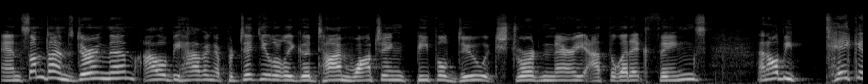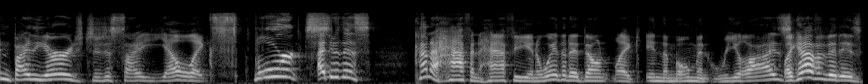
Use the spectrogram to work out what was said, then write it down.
and sometimes during them, I will be having a particularly good time watching people do extraordinary athletic things, and I'll be taken by the urge to just yell like sports. I do this kind of half and halfy in a way that I don't like in the moment realize. Like half of it is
